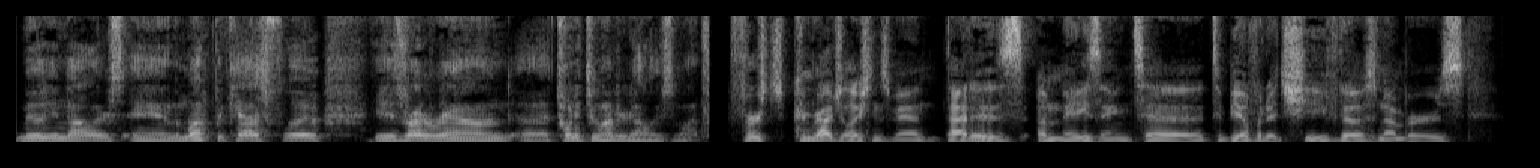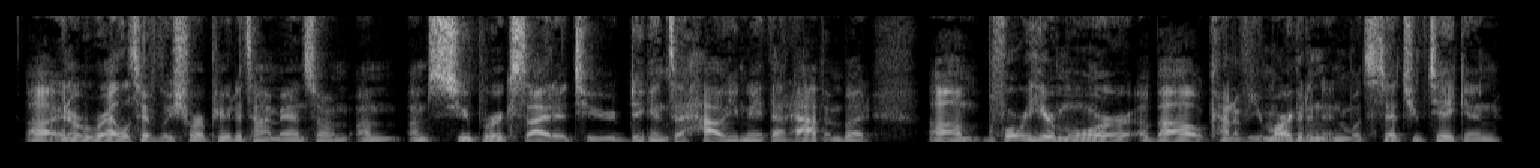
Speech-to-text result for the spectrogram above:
million dollars and the monthly cash flow is right around uh, $2200 a month. First congratulations man. That is amazing to to be able to achieve those numbers uh, in a relatively short period of time man. So i'm i'm, I'm super excited to dig into how you made that happen. But um, before we hear more about kind of your market and, and what steps you've taken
